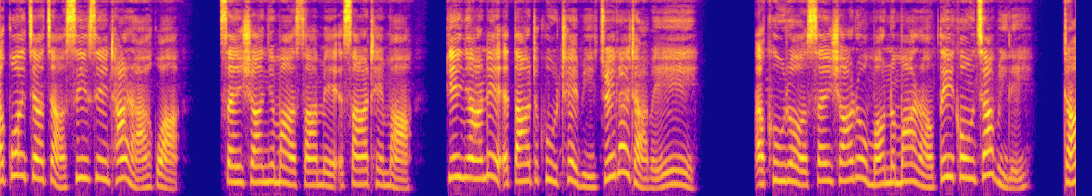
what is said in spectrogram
အကွက်ကြကြစီစဉ်ထားတာကွာ။ဆန်ရှာညမစားမဲ့အစားထဲမှာပညာနဲ့အသားတစ်ခုထည့်ပြီးကျွေးလိုက်တာပဲ။ အခုတော့ဆန်ရှာတို့မောင်နှမတော်တေကုန်ကြပြီလေ။ဒါ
